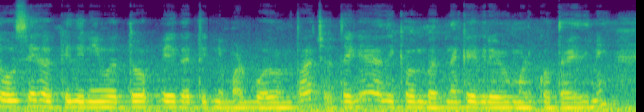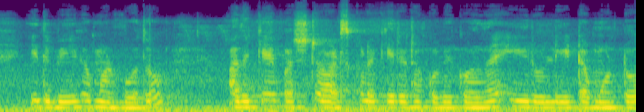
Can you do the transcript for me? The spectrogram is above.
ದೋಸೆಗೆ ಹಾಕಿದ್ದೀನಿ ಇವತ್ತು. ಬೇಗ ತಿಂಡಿ ಮಾಡ್ಬೋದು ಅಂತ. ಜೊತೆಗೆ ಅದಕ್ಕೆ ಒಂದು ಬದನೆಕಾಯಿ ಗ್ರೇವಿ ಮಾಡ್ಕೊತಾ ಇದ್ದೀನಿ ಇದು ಬೇಗ ಮಾಡ್ಬೋದು. ಅದಕ್ಕೆ ಫಸ್ಟ್ ಆಡಿಸ್ಕೊಳ್ಳೋಕೆ ಏನೇನು ಹಾಕೋಬೇಕು ಅಂದರೆ ಈರುಳ್ಳಿ, ಟೊಮೊಟೊ,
